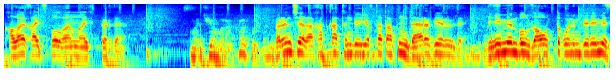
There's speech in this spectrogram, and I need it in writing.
қалай қайтыс болғанын айтып берді. Бірінші рахатқа түнде ұйықтататын дәрі берілді. Дегенмен бұл зауыттық өнімдер емес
